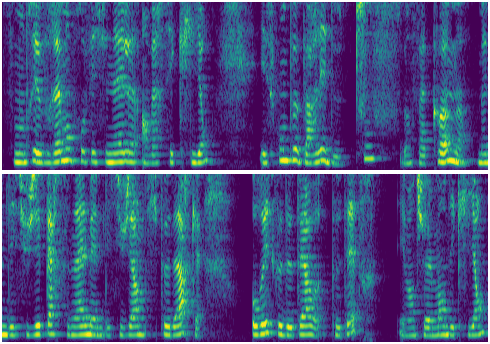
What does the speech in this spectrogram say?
se montrer vraiment professionnel envers ses clients. Est-ce qu'on peut parler de tout dans sa com, même des sujets personnels, même des sujets un petit peu dark, au risque de perdre peut-être éventuellement des clients?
